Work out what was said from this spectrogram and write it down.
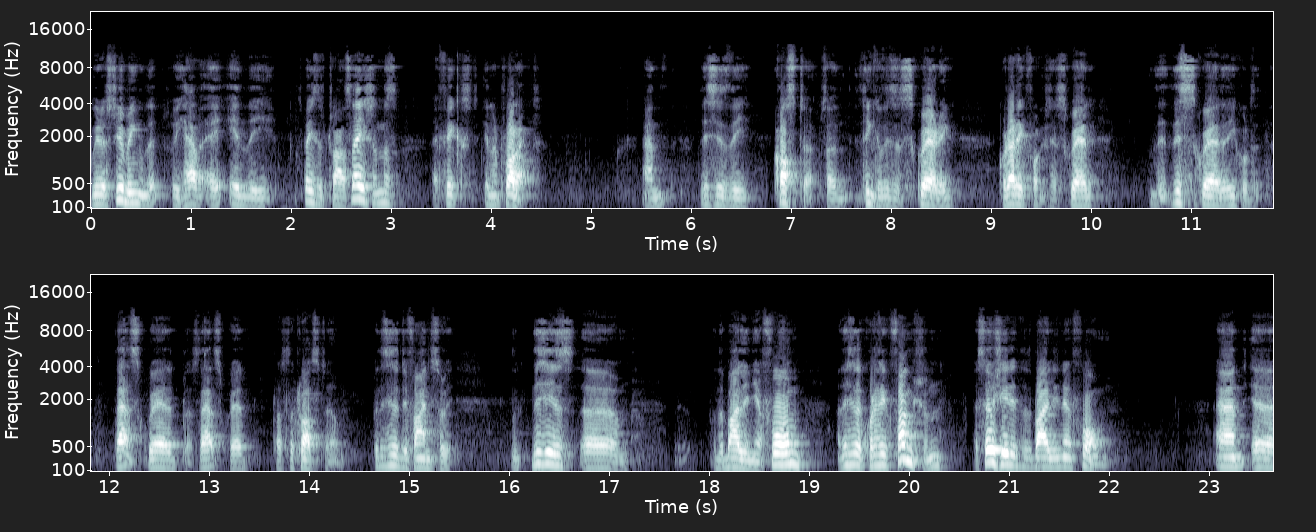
we're assuming that we have a, in the space of translations a fixed inner product. And this is the cross term. So think of this as squaring. Quadratic function is squared. This squared is equal to that squared plus that squared plus the cross term. But this is defined, sorry. This is um, the bilinear form, and this is a quadratic function associated with the bilinear form. And uh,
